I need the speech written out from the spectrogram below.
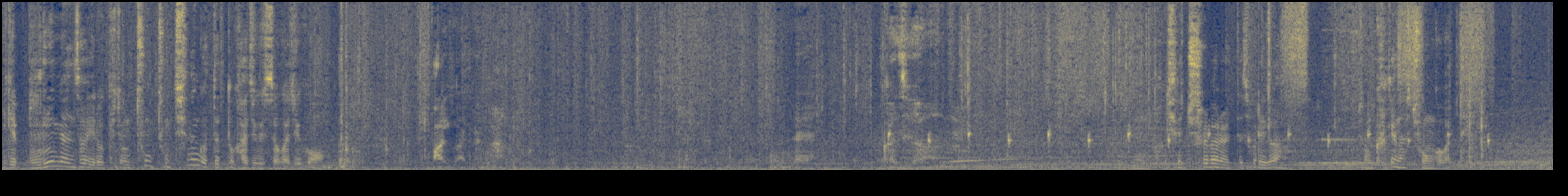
이게 물으면서 이렇게 좀 퉁퉁 것도 또 가지고 있어가지고 아이고 아이고. 네 가자 음, 확실히 출발할 때 소리가 좀 크게 나서 좋은 것 같아 오.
